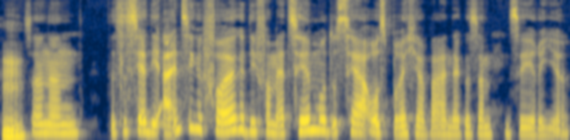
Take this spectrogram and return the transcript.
Mhm. Sondern das ist ja die einzige Folge, die vom Erzählmodus her Ausbrecher war in der gesamten Serie,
